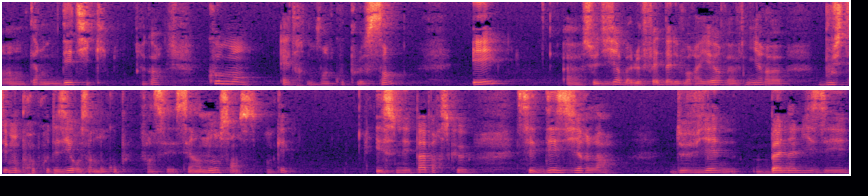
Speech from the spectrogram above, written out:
en, termes d'éthique. Comment être dans un couple sain et euh, se dire bah, le fait d'aller voir ailleurs va venir euh, booster mon propre désir au sein de mon couple. C'est un non-sens. Et ce n'est pas parce que ces désirs-là deviennent banalisés,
